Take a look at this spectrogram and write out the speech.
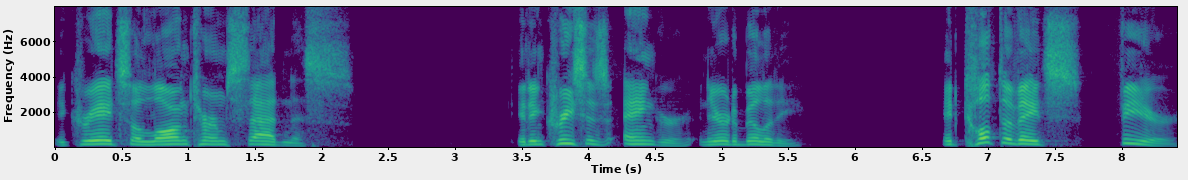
It creates a long term sadness. It increases anger and irritability. It cultivates fear.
